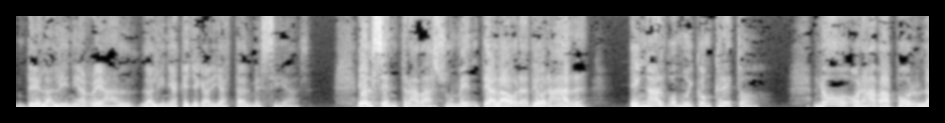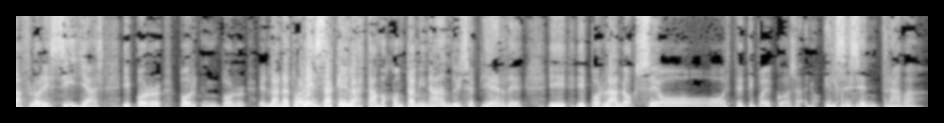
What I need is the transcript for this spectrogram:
de la línea real, la línea que llegaría hasta el Mesías. Él centraba su mente a la hora de orar en algo muy concreto. No oraba por las florecillas y por, por, por la naturaleza que la estamos contaminando y se pierde y, y por la loxe o, o este tipo de cosas. No, él se centraba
